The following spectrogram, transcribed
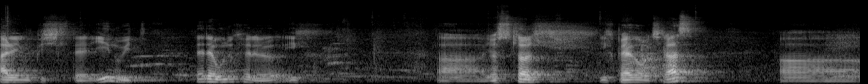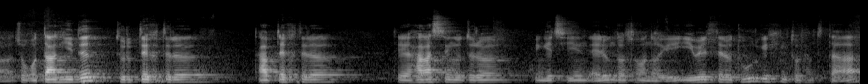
Харин биш л дээ. Энэ үед нэрээ үнэхээр их а ёслол их байгаа учраас а жоо удаан хийдэг дөрөв дэх тэр тав дэх тэр тэгээ хагасын өдөр ингэж энэ ариун долоо хоногийн ивэлээр дүүргэхийн тул хамтдаа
